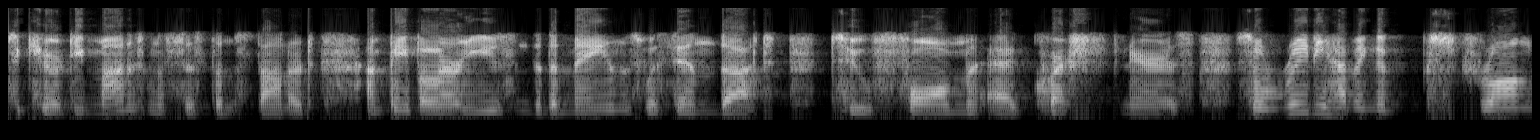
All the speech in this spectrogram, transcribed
security management system standard, and people are using the domains within that to form uh, questionnaires. So really having a strong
